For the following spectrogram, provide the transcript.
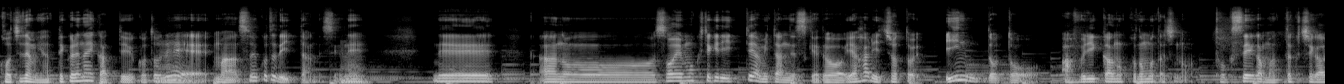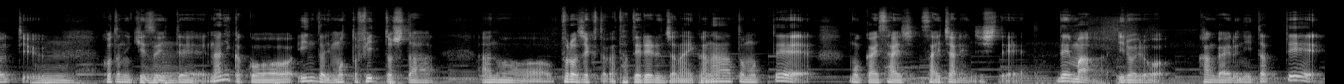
こっちでもやってくれないかっていうことで、まあ、そういうことで行ったんですよね。で、あのーそういう目的で行ってはみたんですけど、やはりちょっとインドとアフリカの子供たちの特性が全く違うっていううん。ことに気づいて、何かこうインドにもっとフィットしたあのプロジェクトが立てれるんじゃないかなと思ってもう一回再再チャレンジしてでまあいろいろ考えるに至って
